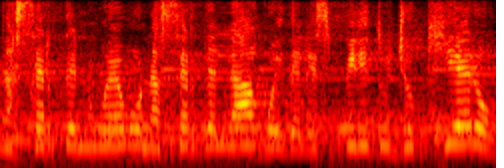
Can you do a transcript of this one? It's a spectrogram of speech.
nacer de nuevo, nacer del agua y del Espíritu, yo quiero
